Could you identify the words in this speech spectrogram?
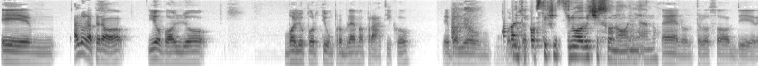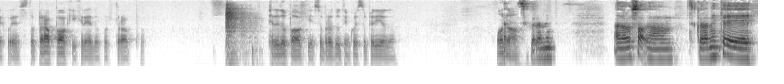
E ehm, allora però io voglio voglio porti un problema pratico e voglio... voglio Quanti sapere... posti fissi nuovi ci sono ogni anno? Eh, non te lo so dire questo, però pochi credo purtroppo. Credo pochi, soprattutto in questo periodo. O eh, no? Sicuramente. Non lo so, no, sicuramente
